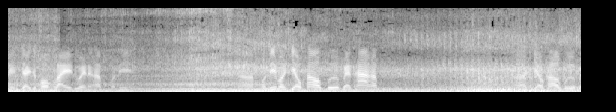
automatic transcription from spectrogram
เห็นใจเจ้าของไร่ด้วยนะครับ วันนี้อ่าวันนี้มาเกี่ยวข้าวเบอร์ 85 ครับอ่าเกี่ยวข้าวเบอร์ 85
